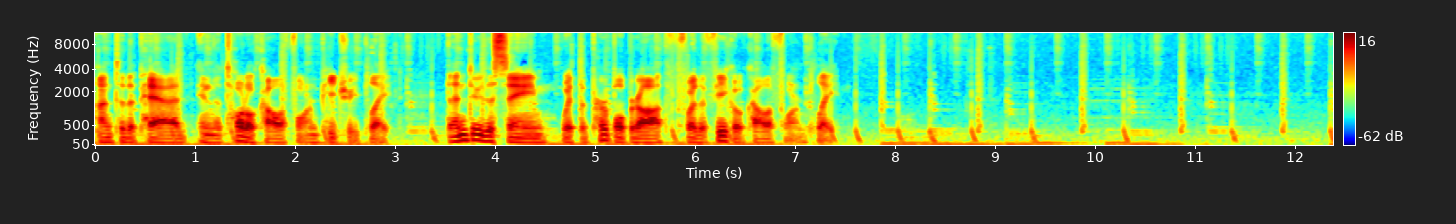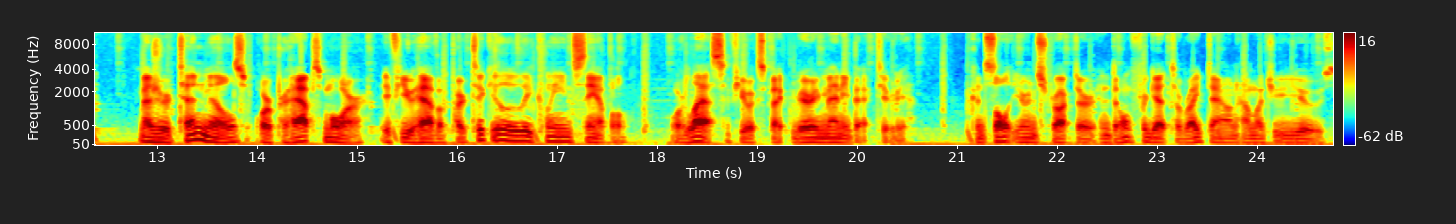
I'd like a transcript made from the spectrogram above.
onto the pad in the total coliform Petri plate. Then do the same with the purple broth for the fecal coliform plate. Measure 10 mils or perhaps more if you have a particularly clean sample, or less if you expect very many bacteria. Consult your instructor and don't forget to write down how much you use.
